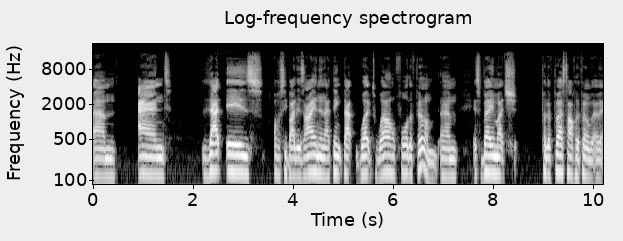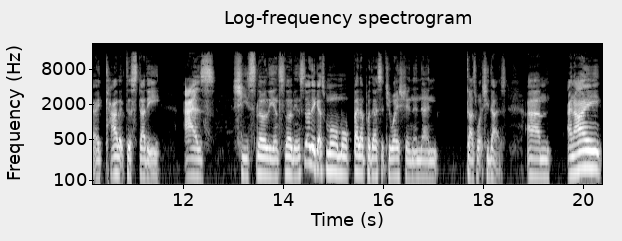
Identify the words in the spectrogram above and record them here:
Um, and that is obviously by design, and I think that worked well for the film. Um, it's very much for the first half of the film a character study as she slowly and slowly and slowly gets more and more fed up with her situation and then does what she does. Um, and I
